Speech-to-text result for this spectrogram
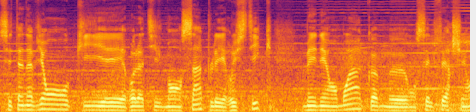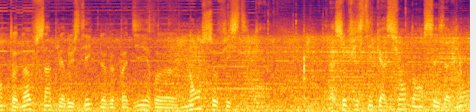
c'est un avion qui est relativement simple et rustique, mais néanmoins, comme euh, on sait le faire chez Antonov, simple et rustique ne veut pas dire euh, non sophistiqué. La sophistication dans ces avions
